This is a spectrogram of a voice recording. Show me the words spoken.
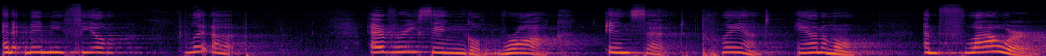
and it made me feel lit up. Every single rock, insect, plant, animal, and flower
